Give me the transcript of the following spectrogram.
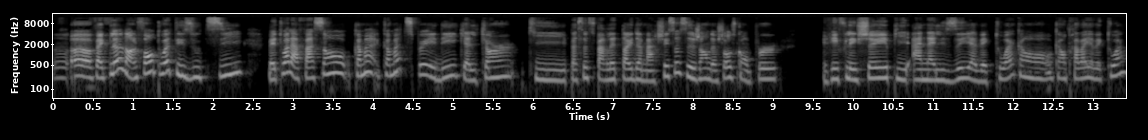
Ah, fait que là, dans le fond, toi, tes outils, mais toi, la façon, comment, comment tu peux aider quelqu'un qui, parce que là, tu parlais de taille de marché, ça, c'est le genre de choses qu'on peut réfléchir puis analyser avec toi quand on, quand on travaille avec toi?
